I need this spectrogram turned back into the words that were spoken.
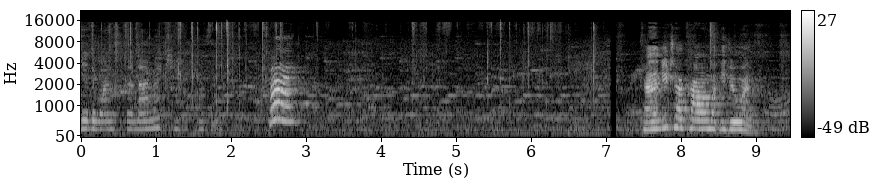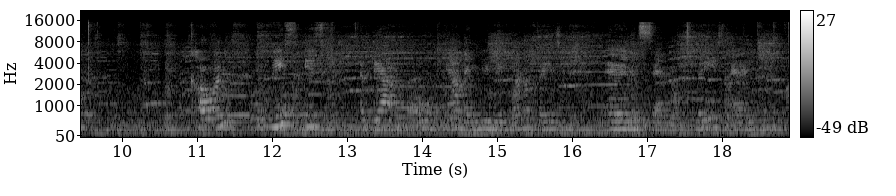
these are the ones that I'm making. Okay. Bye. Can you tell Colin what you're doing? Cohen, this is about counting. You need one of these and seven of these, and I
